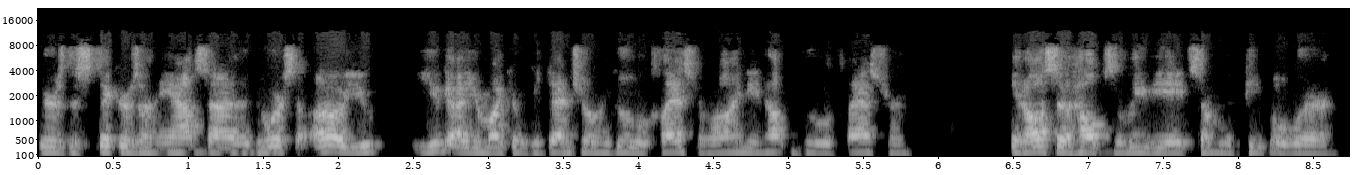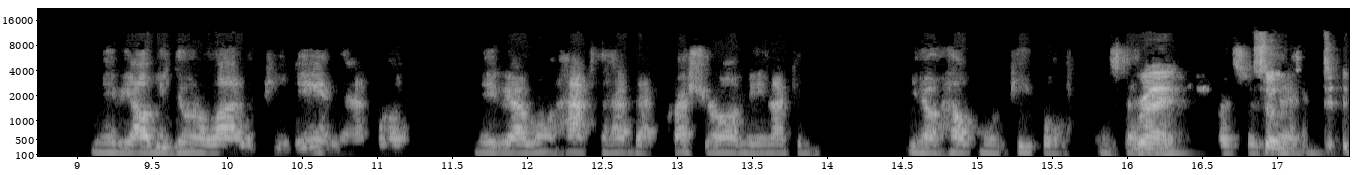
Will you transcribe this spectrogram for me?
here's the stickers on the outside of the door. So, oh, you, you got your micro credential in Google Classroom. Well, I need help in Google Classroom. It also helps alleviate some of the people where maybe I'll be doing a lot of the PD in that. Well, maybe I won't have to have that pressure on me and I can, you know, help more people instead right. of so d-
